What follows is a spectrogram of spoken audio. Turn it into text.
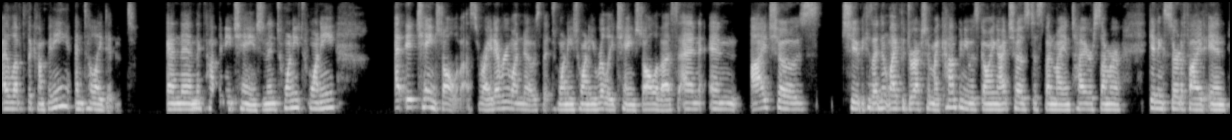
I loved the company until I didn't. And then the mm. company changed. And in 2020, it changed all of us, right? Everyone knows that 2020 really changed all of us. And and I chose to because I didn't like the direction my company was going, I chose to spend my entire summer getting certified in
